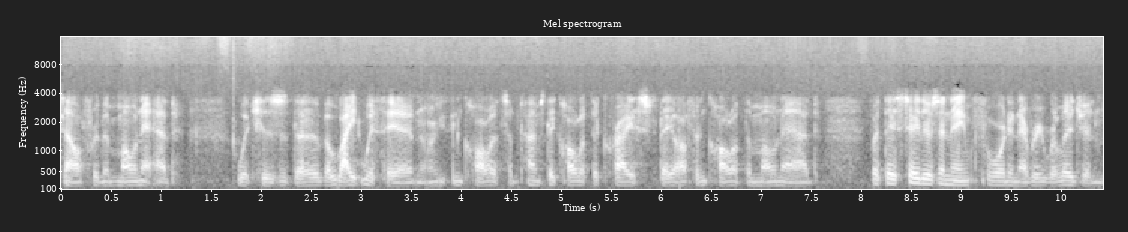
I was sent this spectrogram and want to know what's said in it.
self or the monad, which is the, the light within, or you can call it, sometimes they call it the Christ, they often call it the monad. But they say there's a name for it in every religion,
